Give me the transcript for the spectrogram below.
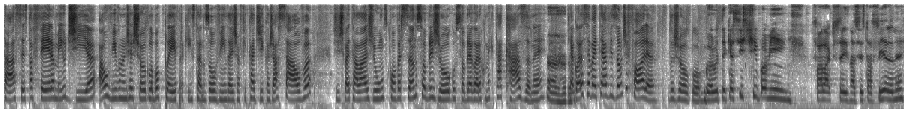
tá? Sexta-feira, meio-dia, ao vivo no G-Show e Globoplay. Pra quem está nos ouvindo aí, já fica a dica, já salva. A gente vai estar lá juntos, conversando sobre jogo, sobre agora como é que tá a casa, né? Aham. Que agora você vai ter a visão de fora do jogo. Agora eu vou ter que assistir pra mim falar com vocês na sexta-feira, né?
